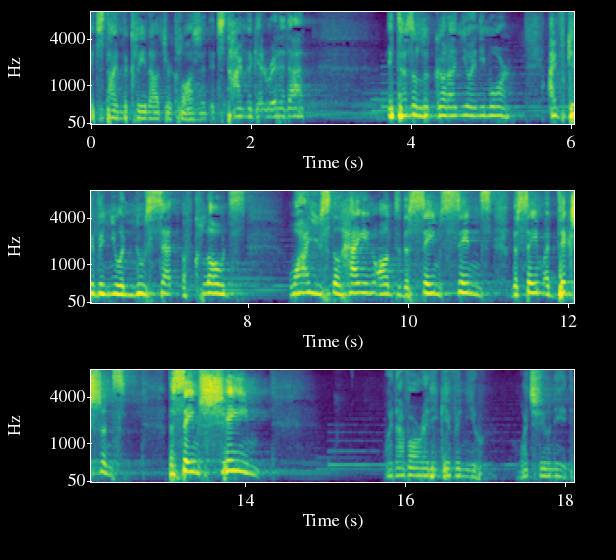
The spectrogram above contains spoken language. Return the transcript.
It's time to clean out your closet. It's time to get rid of that. It doesn't look good on you anymore. I've given you a new set of clothes. Why are you still hanging on to the same sins, the same addictions, the same shame when I've already given you what you need?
